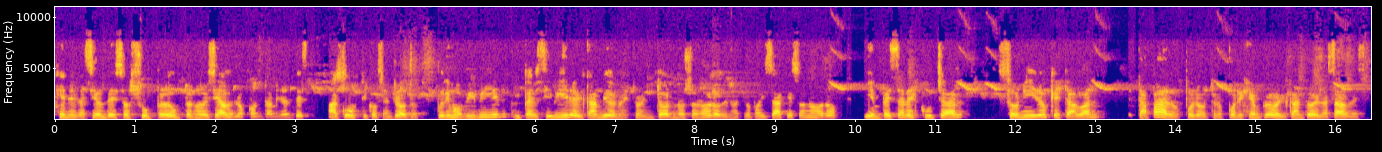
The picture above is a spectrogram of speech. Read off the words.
generación de esos subproductos no deseados, los contaminantes acústicos, entre otros. Pudimos vivir y percibir el cambio de nuestro entorno sonoro, de nuestro paisaje sonoro, y empezar a escuchar sonidos que estaban tapados por otros, por ejemplo el canto de las aves.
